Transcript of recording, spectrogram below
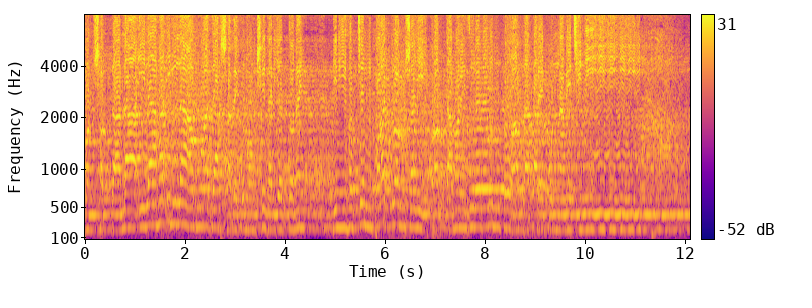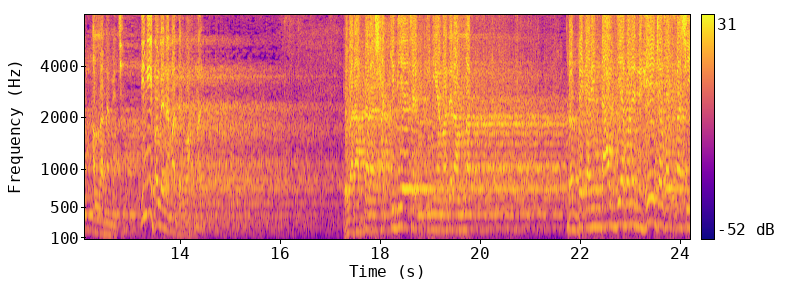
এমন সত্তা, লা ইলাহা ইল্লা হুয়া যার সাথে কোনো অংশীদারিত্ব নাই। তিনি হচ্ছেন পরাক্রমশালী, প্রজ্ঞাময় জুড়ে বলুন তো, আমরা তারে কোন নামে চিনি? আল্লাহ নামে চিনি। তিনি হলেন আমাদের রহমান। এবার আপনারা সাক্ষী দিয়েছেন, তিনি আমাদের আল্লাহ। রব্বে কারিম ডাক দিয়া বলেন, হে জগৎবাসী,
